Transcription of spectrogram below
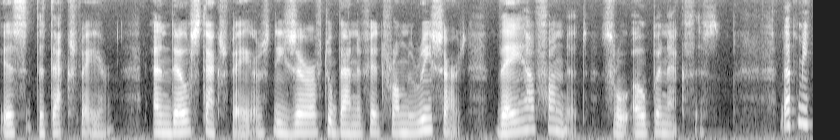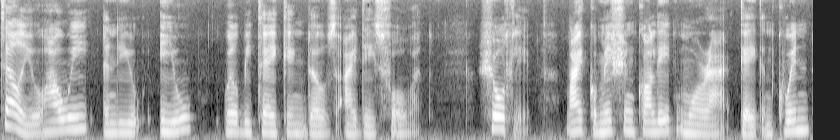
is the taxpayer and those taxpayers deserve to benefit from the research they have funded through open access. Let me tell you how we in the EU will be taking those ideas forward. Shortly, my Commission colleague Máire Geoghegan-Quinn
